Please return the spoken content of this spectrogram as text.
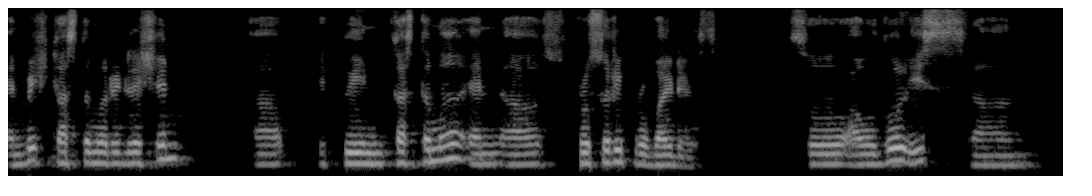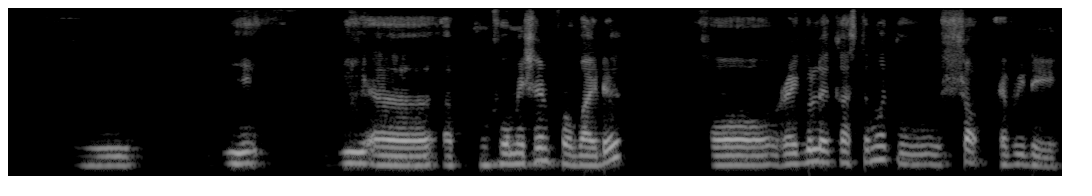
and bridge customer relation uh, between customer and uh, grocery providers. So our goal is uh, to be, be a, a information provider for regular customer to shop every day.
